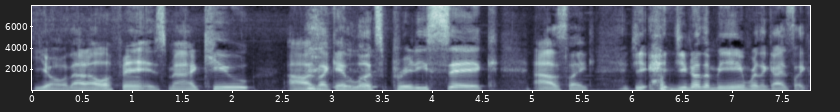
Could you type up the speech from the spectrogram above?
"Yo, that elephant is mad cute." I was like, "It looks pretty sick." I was like, "Do you, know the meme where the guy's like,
